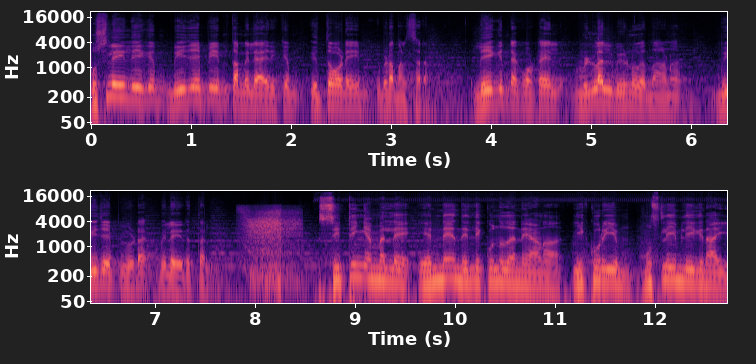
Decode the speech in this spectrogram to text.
മുസ്ലിം ലീഗും ബി ജെ പിയും തമ്മിലായിരിക്കും ഇത്തവണയും ഇവിടെ മത്സരം. ലീഗിന്റെ കോട്ടയിൽ വിള്ളൽ വീണു എന്നാണ് ബി ജെ പിയുടെ വിലയിരുത്തൽ. സിറ്റിംഗ് എം എൽ എ എന്നെ നെല്ലിക്കുന്ന് തന്നെയാണ് ഇക്കുറിയും മുസ്ലിം ലീഗിനായി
